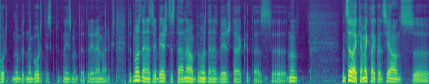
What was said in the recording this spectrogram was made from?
burt, nu, bet ne burtiski, bet nu, izmantojot arī remarks. Bet mūsdienās arī bieži tas tā nav, bet mūsdienās bieži tā, ka tās, uh, nu, Nu, cilvēkiem meklē kaut kādus jaunus, uh,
